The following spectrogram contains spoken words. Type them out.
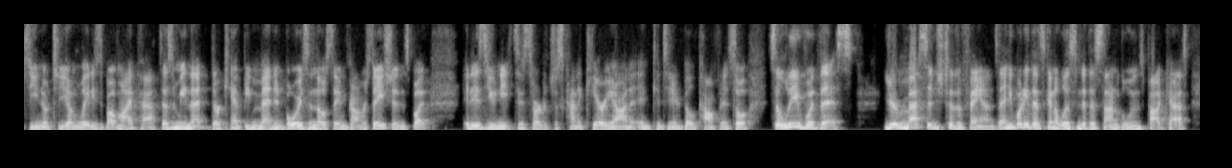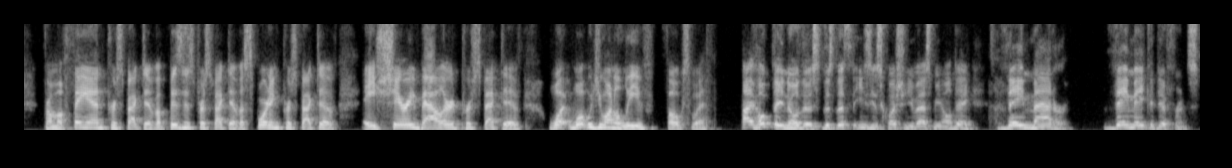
to, you know, to young ladies about my path. Doesn't mean that there can't be men and boys in those same conversations, but it is unique to sort of just kind of carry on and continue to build confidence. So, so leave with this your message to the fans, anybody that's going to listen to this Sound of the Loons podcast from a fan perspective, a business perspective, a sporting perspective, a Shari Ballard perspective, what, what would you want to leave folks with? I hope they know this. This that's the easiest question you've asked me all day. They matter. They make a difference.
